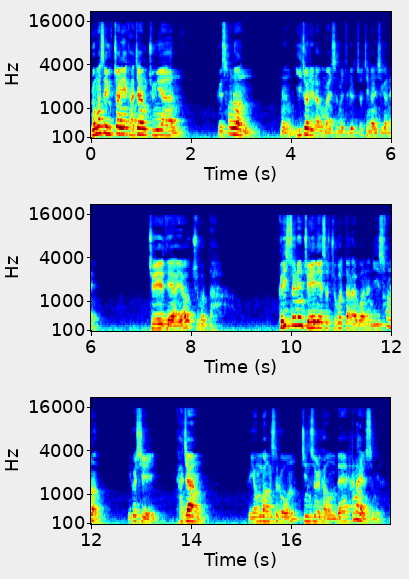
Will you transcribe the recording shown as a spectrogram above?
로마서 6장의 가장 중요한 그 선언은 2절이라고 말씀을 드렸죠. 지난 시간에. 죄에 대하여 죽었다. 그리스도는 죄에 대해서 죽었다라고 하는 이 선언, 이것이 가장 그 영광스러운 진술 가운데 하나였습니다.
